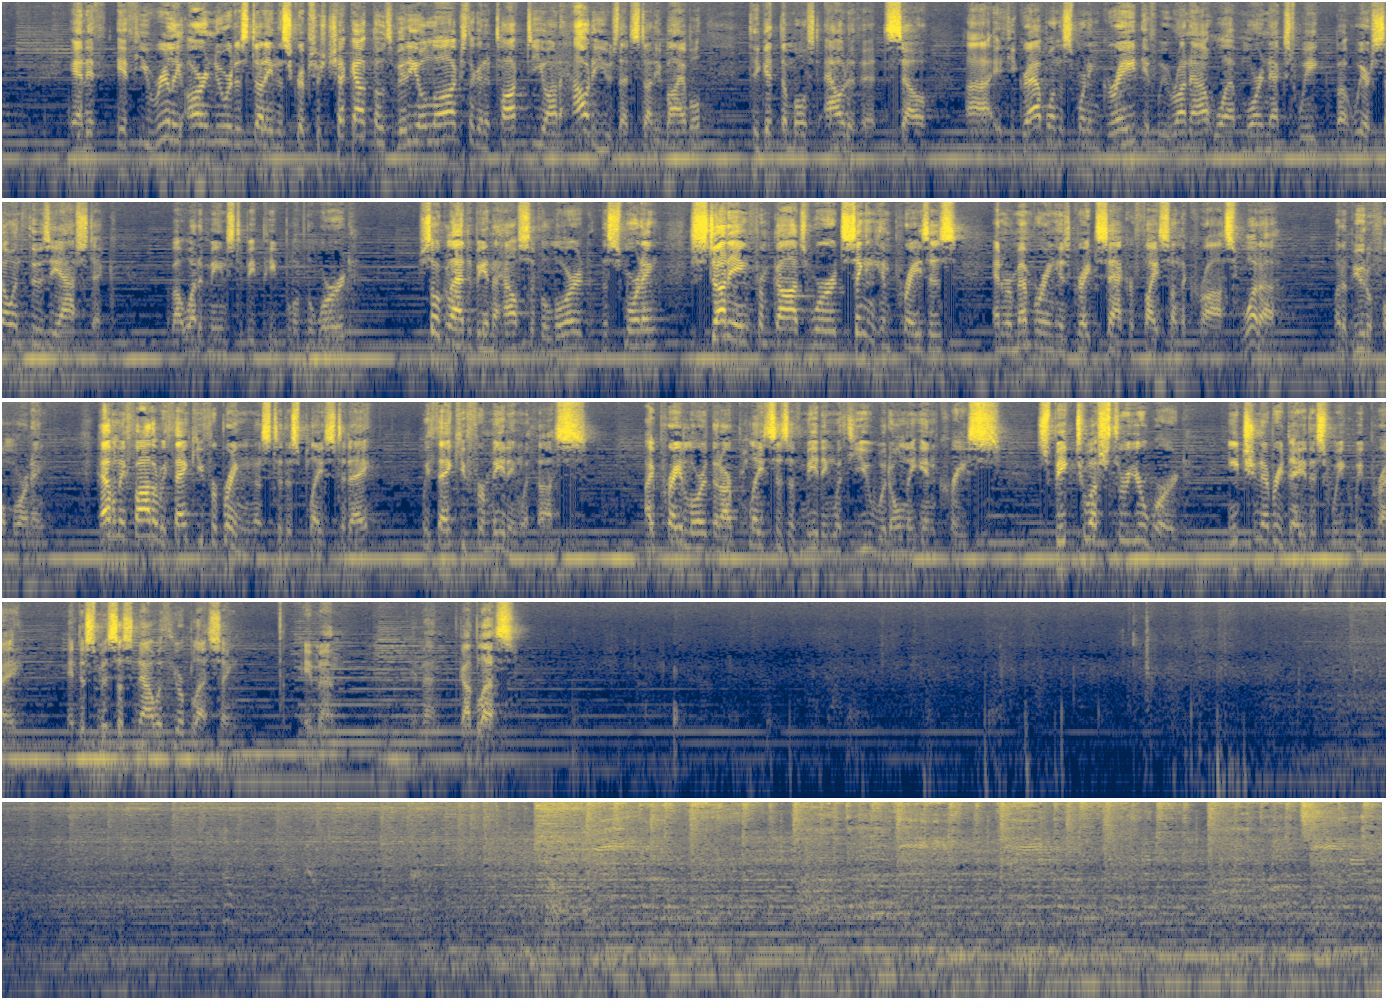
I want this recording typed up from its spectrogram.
and if, if you really are newer to studying the scriptures, check out those video logs. They're going to talk to you on how to use that study Bible to get the most out of it. So uh, if you grab one this morning, great. If we run out, we'll have more next week. But we are so enthusiastic about what it means to be people of the Word. So glad to be in the house of the Lord this morning, studying from God's Word, singing Him praises, and remembering His great sacrifice on the cross. What a, what a beautiful morning. Heavenly Father, we thank you for bringing us to this place today. We thank you for meeting with us. I pray, Lord, that our places of meeting with you would only increase. Speak to us through your word each and every day this week, we pray, and dismiss us now with your blessing. Amen. Amen. God bless.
